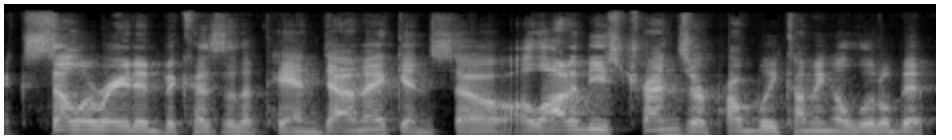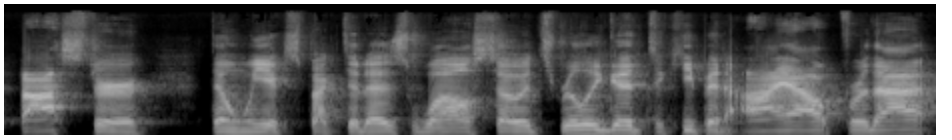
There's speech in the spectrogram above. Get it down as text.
accelerated because of the pandemic. And so a lot of these trends are probably coming a little bit faster than we expected as well. So it's really good to keep an eye out for that.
